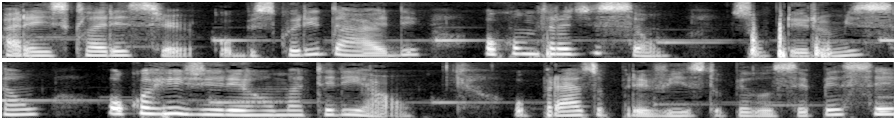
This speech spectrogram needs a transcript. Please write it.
para esclarecer obscuridade ou contradição, suprir omissão ou corrigir erro material. O prazo previsto pelo CPC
